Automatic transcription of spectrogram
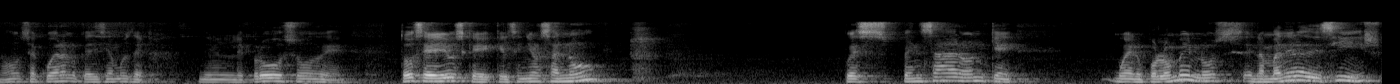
¿no? ¿Se acuerdan lo que decíamos de, del leproso, de todos ellos que, que el Señor sanó? Pues pensaron que bueno, por lo menos en la manera de decir,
